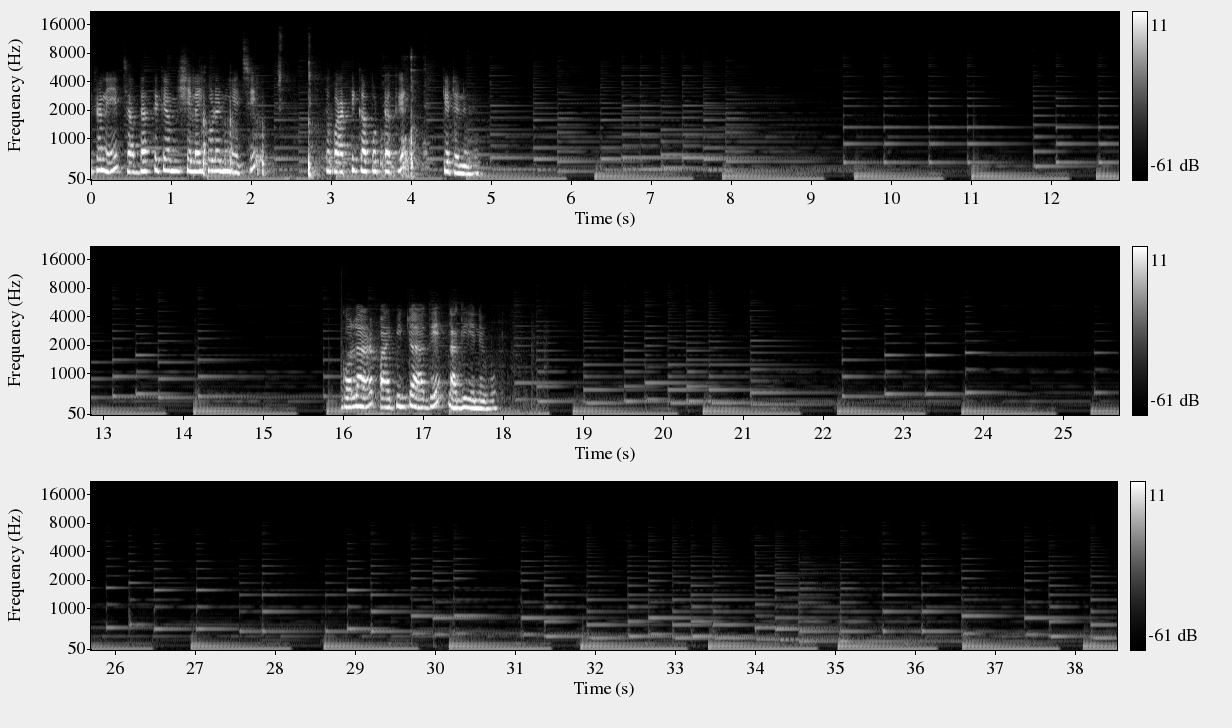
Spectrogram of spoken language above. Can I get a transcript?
এখানে চারদার থেকে আমি সেলাই করে নিয়েছি। তো বাড়তি কাপড়টাকে কেটে নেব। গলার পাইপিংটা আগে লাগিয়ে নেব।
